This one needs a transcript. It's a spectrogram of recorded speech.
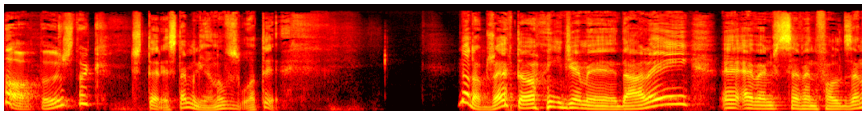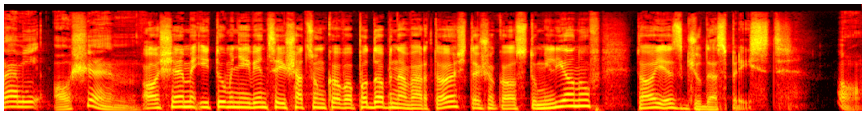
No, to już tak... 400 milionów złotych. No dobrze, to idziemy dalej. E, Avenged Sevenfold za nami. Osiem. 8 i tu mniej więcej szacunkowo podobna wartość, też około 100 milionów, to jest Judas Priest. O,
